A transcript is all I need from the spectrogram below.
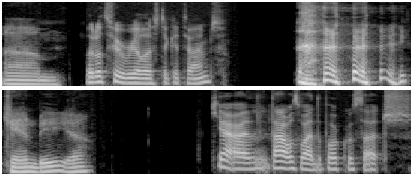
Um, little too realistic at times. it can be, yeah. Yeah, and that was why the book was such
